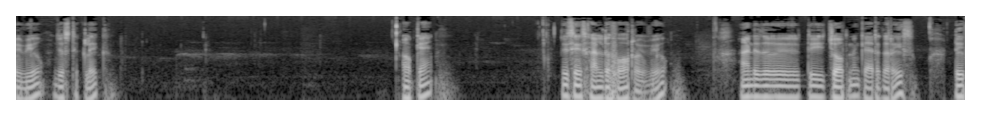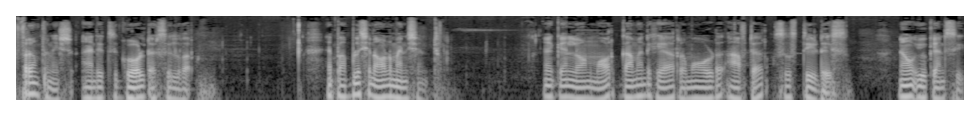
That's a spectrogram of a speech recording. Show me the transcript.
review just click. Okay. This is held for review and the, the chopping categories different finish and it's gold or silver. A publisher all mentioned. I can learn more. Comment here removed after 60 days. Now you can see.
